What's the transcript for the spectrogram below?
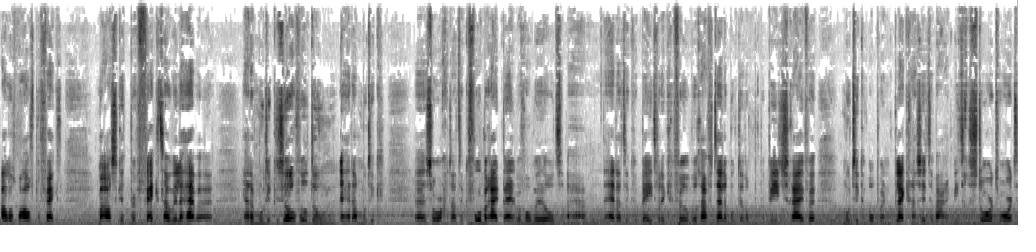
alles behalve perfect. Maar als ik het perfect zou willen hebben, ja, dan moet ik zoveel doen. Dan moet ik uh, zorgen dat ik voorbereid ben, bijvoorbeeld. Uh, hè, dat ik weet wat ik wil gaan vertellen. Moet ik dat op een papiertje schrijven? Moet ik op een plek gaan zitten waar ik niet gestoord word?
